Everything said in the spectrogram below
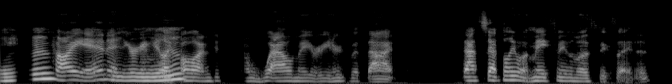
mm-hmm. tie in and you're going to be like, mm-hmm. oh, I'm just going to wow my readers with that. That's definitely what makes me the most excited.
